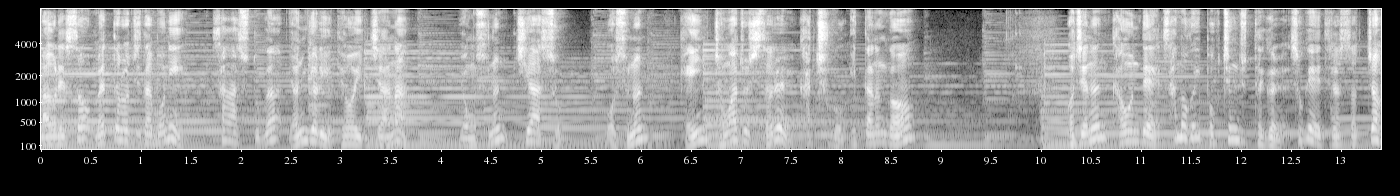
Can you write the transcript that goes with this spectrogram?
마을에서 외떨어지다 보니 상하수도가 연결이 되어 있지 않아 용수는 지하수, 오수는 개인 정화조 시설을 갖추고 있다는 거. 어제는 가운데 3억의 복층주택을 소개해 드렸었죠.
